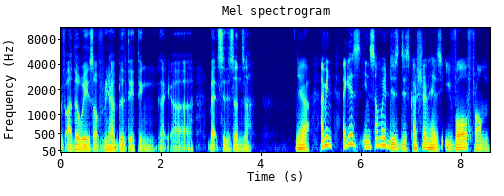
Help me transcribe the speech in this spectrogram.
with other ways of rehabilitating like uh bad citizens uh. Yeah, I mean, I guess in some way this discussion has evolved from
